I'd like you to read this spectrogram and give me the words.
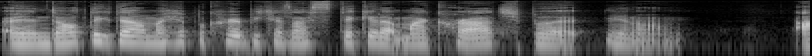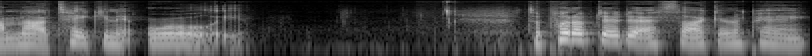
and don't think that I'm a hypocrite because I stick it up my crotch, but you know, I'm not taking it orally to put up there that slack in the pain.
